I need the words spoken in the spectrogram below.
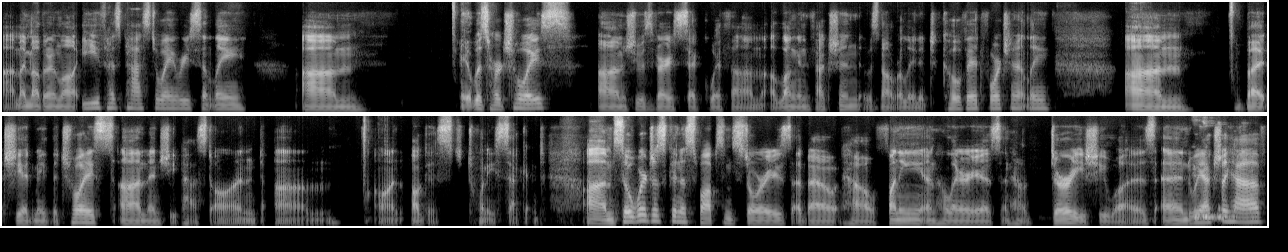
uh, my mother-in-law Eve has passed away recently. Um, it was her choice. Um, she was very sick with um, a lung infection. It was not related to COVID, fortunately. Um, but she had made the choice um, and she passed on um, on August 22nd. Um, so we're just going to swap some stories about how funny and hilarious and how dirty she was. And we actually have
